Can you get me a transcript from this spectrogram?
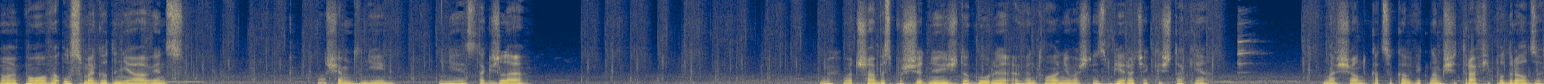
Mamy połowę ósmego dnia, więc 8 dni nie jest tak źle. No, chyba trzeba bezpośrednio iść do góry, ewentualnie właśnie zbierać jakieś takie nasionka, cokolwiek nam się trafi po drodze.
